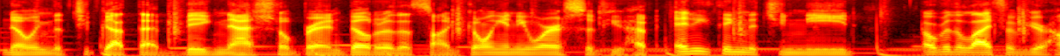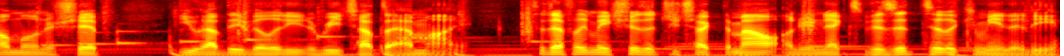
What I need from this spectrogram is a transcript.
knowing that you've got that big national brand builder that's not going anywhere. So if you have anything that you need over the life of your home ownership, you have the ability to reach out to MI. So definitely make sure that you check them out on your next visit to the community.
